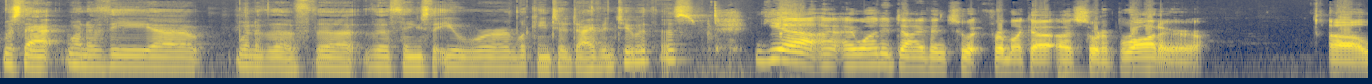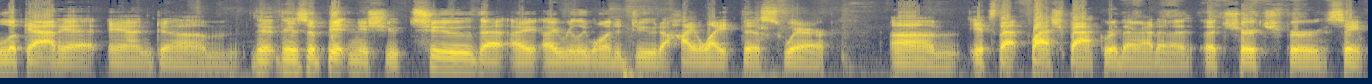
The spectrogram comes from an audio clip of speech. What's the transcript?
was that one of the uh, one of the, the the things that you were looking to dive into with this? Yeah, I, I want to dive into it from like a, a sort of broader uh, look at it, and um, there, there's a bit in issue two that I, I really want to do to highlight this, where um, it's that flashback where they're at a, a church for Saint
